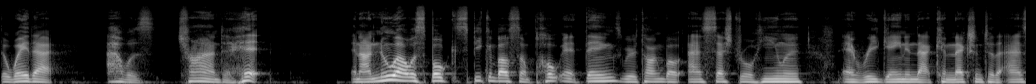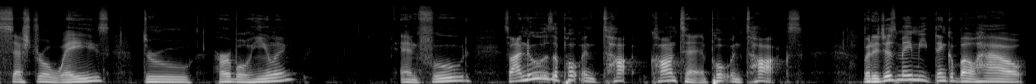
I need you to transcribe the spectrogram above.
the way that I was trying to hit. And I knew I was spoke, speaking about some potent things. We were talking about ancestral healing and regaining that connection to the ancestral ways through herbal healing and food. So I knew it was a potent talk, content and potent talks. But it just made me think about how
